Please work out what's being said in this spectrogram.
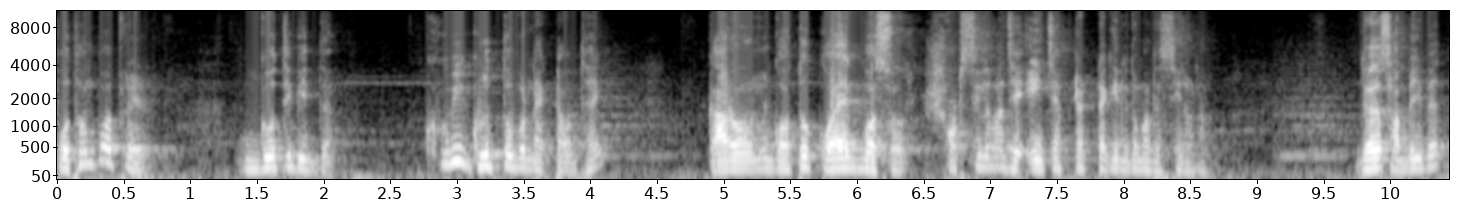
প্রথম পত্রের গতিবিদ্যা খুবই গুরুত্বপূর্ণ একটা অধ্যায়। কারণ গত কয়েক বছর শর্ট সিলেবাসে এই চ্যাপ্টারটা কিন্তু তোমাদের ছিল না। দু ছাব্বিশ ব্যাচ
